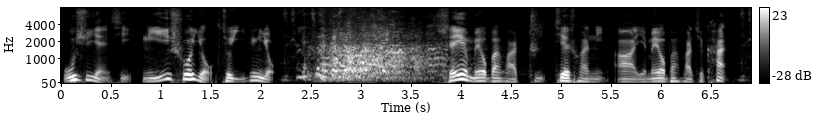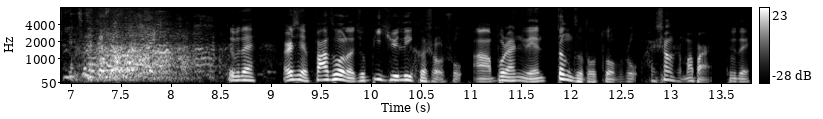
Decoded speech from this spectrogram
无需演戏，你一说有就一定有，谁也没有办法揭穿你啊，也没有办法去看，对不对？而且发作了就必须立刻手术啊，不然你连凳子都坐不住，还上什么班？对不对？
